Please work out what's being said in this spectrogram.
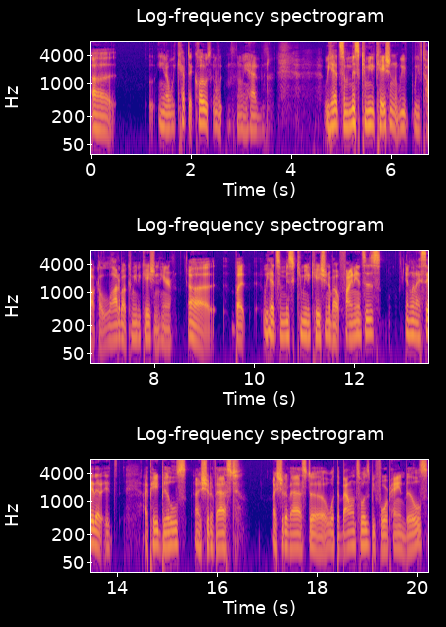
Uh, you know, we kept it close. We, we had we had some miscommunication. We've we've talked a lot about communication here, uh, but we had some miscommunication about finances. And when I say that, it I paid bills. I should have asked. I should have asked uh, what the balance was before paying bills,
